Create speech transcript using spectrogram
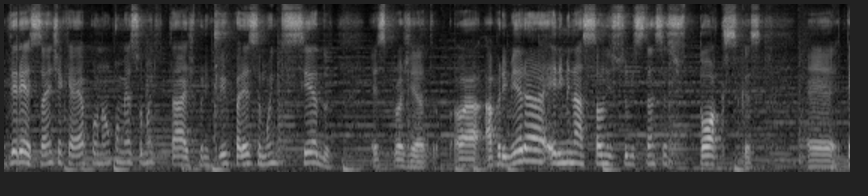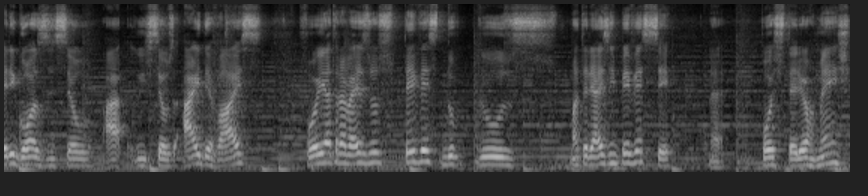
Interessante é que a Apple não começou muito tarde, por incrível que pareça, muito cedo esse projeto. A, primeira eliminação de substâncias tóxicas é, perigosas em, seu, em seus iDevice foi através dos, PVC, do, dos materiais em PVC. Né? Posteriormente,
